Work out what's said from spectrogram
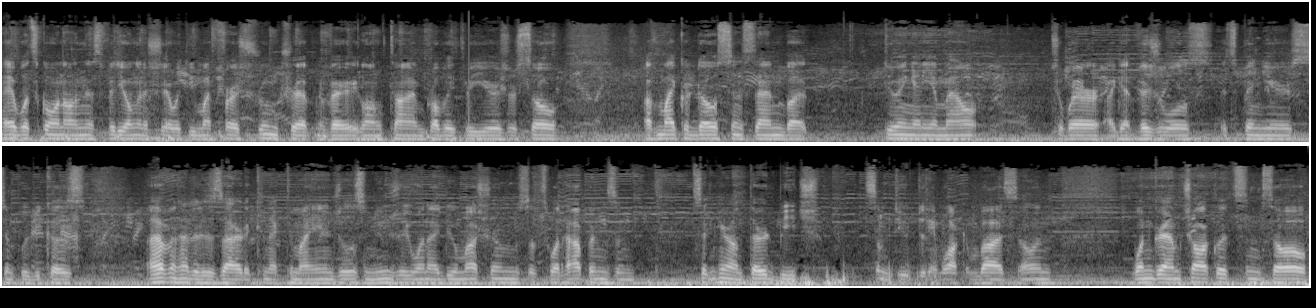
Hey, what's going on in this video? I'm going to share with you my first shroom trip in a very long time, probably three years or so. I've microdosed since then, but doing any amount to where I get visuals, it's been years simply because I haven't had a desire to connect to my angels. And usually when I do mushrooms, that's what happens. And sitting here on Third Beach, some dude came walking by selling one gram chocolates. And so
